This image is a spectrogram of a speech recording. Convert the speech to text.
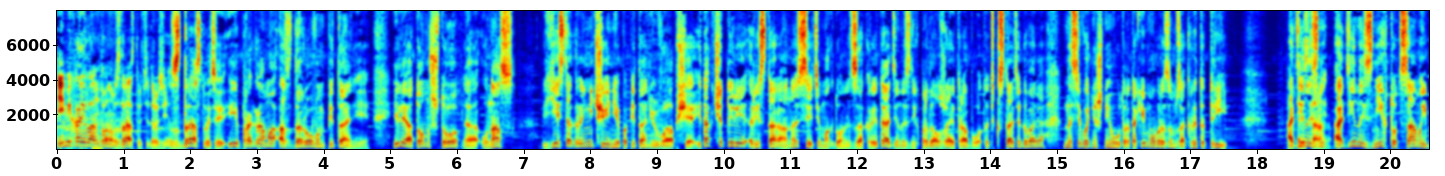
И Михаил Антонов. Здравствуйте, друзья. Здравствуйте. И программа о здоровом питании. Или о том, что э, у нас есть ограничения по питанию вообще. Итак, четыре ресторана сети Макдональдс закрыты. Один из них продолжает работать, кстати говоря, на сегодняшнее утро. Таким образом, закрыто три. Один из, один из них тот самый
